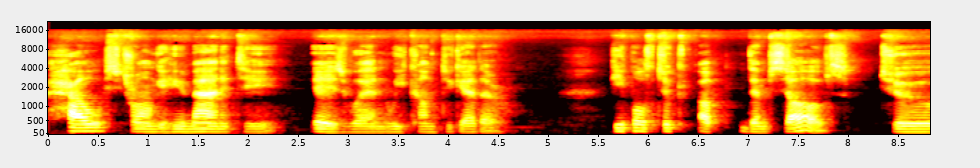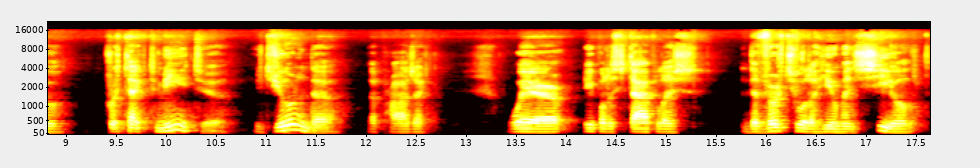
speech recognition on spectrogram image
how strong humanity is when we come together. People took up themselves to protect me too during the, the project, where people establish the virtual human shield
